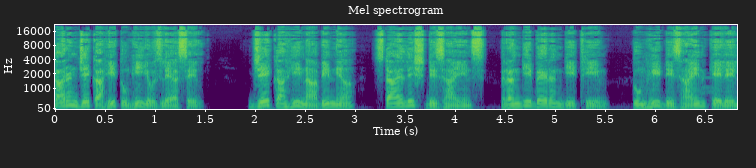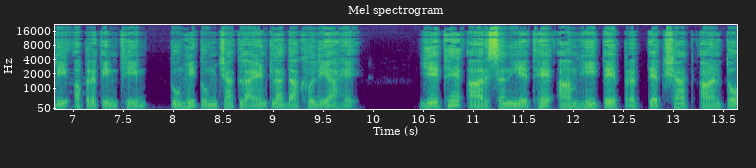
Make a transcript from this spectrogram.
कारण जे काही तुम्ही योजले असेल जे काही नाविन्य स्टायलिश डिझाईन्स रंगीबेरंगी थीम तुम्ही डिझाईन केलेली अप्रतिम थीम तुम्ही तुमच्या क्लायंटला दाखवली आहे. येथे आर्सन येथे आम्ही ते प्रत्यक्षात आणतो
